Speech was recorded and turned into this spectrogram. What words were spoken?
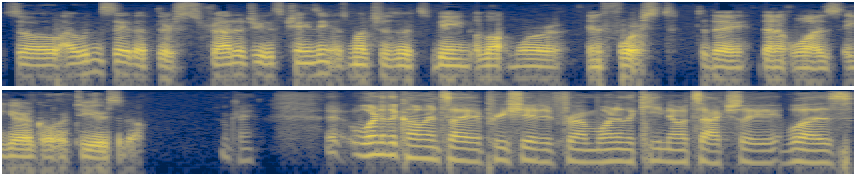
So I wouldn't say that their strategy is changing as much as it's being a lot more enforced today than it was a year ago or two years ago. Okay. Uh, one of the comments I appreciated from one of the keynotes actually was,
